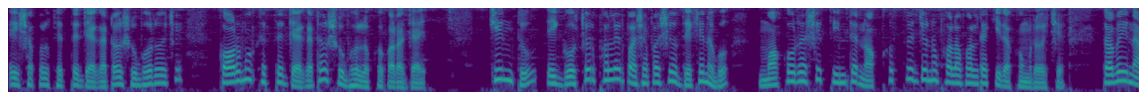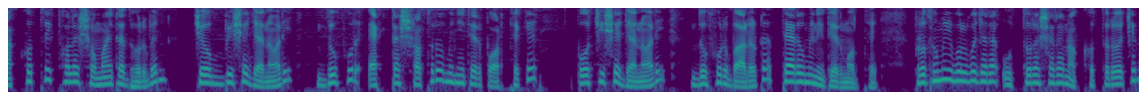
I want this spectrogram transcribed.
এই সকল ক্ষেত্রে জায়গাটাও শুভ রয়েছে। কর্মক্ষেত্রের জায়গাটাও শুভ লক্ষ্য করা যায়। কিন্তু এই গোচর ফলের পাশাপাশিও দেখে নেব মকর রাশির তিনটে নক্ষত্রের জন্য ফলাফলটা কীরকম রয়েছে। তবে এই নাক্ষত্রিক ফলের সময়টা ধরবেন চব্বিশে জানুয়ারি দুপুর একটা সতেরো মিনিটের পর থেকে পঁচিশে জানুয়ারি দুপুর বারোটা তেরো মিনিটের মধ্যে। প্রথমেই বলব যারা উত্তরাষাঢ়া নক্ষত্র রয়েছেন,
